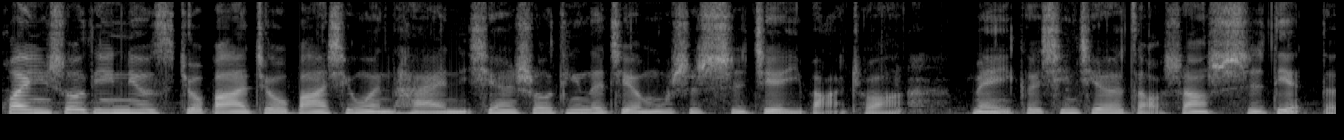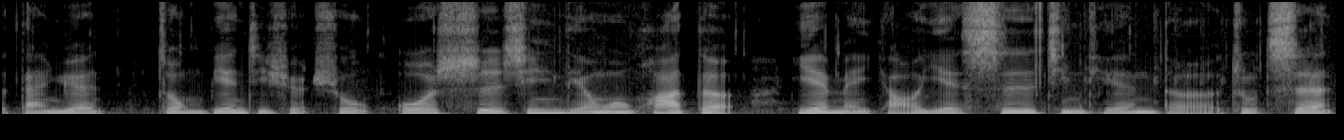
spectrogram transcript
欢迎收听 News 九八九八新闻台。你现在收听的节目是《世界一把抓》，每个星期二早上十点的单元总编辑选书。我是新点文化的叶美瑶，也是今天的主持人。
